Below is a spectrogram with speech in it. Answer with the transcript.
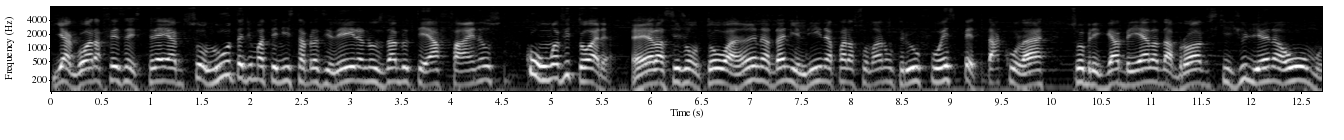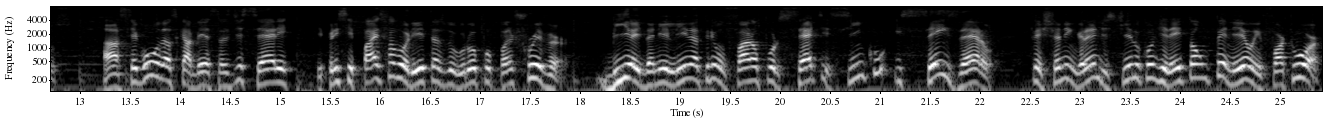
e agora fez a estreia absoluta de uma tenista brasileira nos WTA Finals com uma vitória. Ela se juntou a Ana Danilina para somar um triunfo espetacular sobre Gabriela Dabrowski e Juliana Olmos, as segundas cabeças de série e principais favoritas do grupo Punch River. Bia e Danilina triunfaram por 7-5 e 6-0, fechando em grande estilo com direito a um pneu em Fort Worth.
